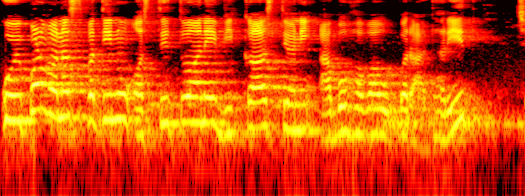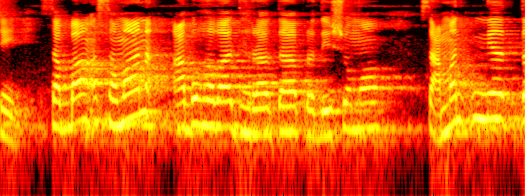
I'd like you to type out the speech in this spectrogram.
કોઈપણ વનસ્પતિનું અસ્તિત્વ અને વિકાસ તેની આબોહવા ઉપર આધારિત છે. સબા, સમાન આબોહવા ધરાવતા પ્રદેશોમાં સામાન્યતઃ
